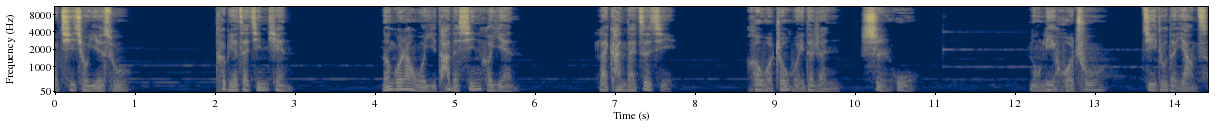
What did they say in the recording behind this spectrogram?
我祈求耶稣，特别在今天，能够让我以他的心和眼来看待自己和我周围的人事物，努力活出基督的样子。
